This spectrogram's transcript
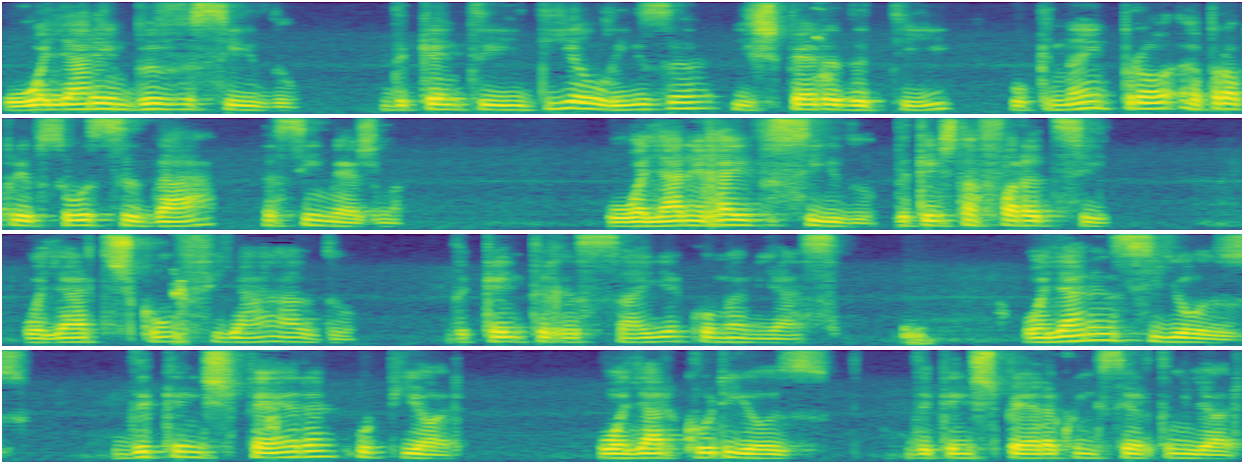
o olhar embevecido de quem te idealiza e espera de ti o que nem a própria pessoa se dá a si mesma. O olhar enraivecido de quem está fora de si. O olhar desconfiado de quem te receia como ameaça. O olhar ansioso de quem espera o pior. O olhar curioso de quem espera conhecer-te melhor.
